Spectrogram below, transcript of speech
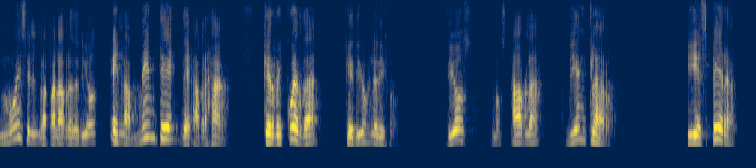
No es la palabra de Dios, es la mente de Abraham, que recuerda que Dios le dijo. Dios nos habla bien claro y espera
